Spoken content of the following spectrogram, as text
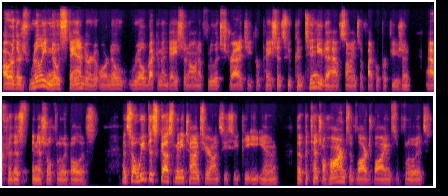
However, there's really no standard or no real recommendation on a fluid strategy for patients who continue to have signs of hypoperfusion after this initial fluid bolus. And so we've discussed many times here on CCPEM the potential harms of large volumes of fluids,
